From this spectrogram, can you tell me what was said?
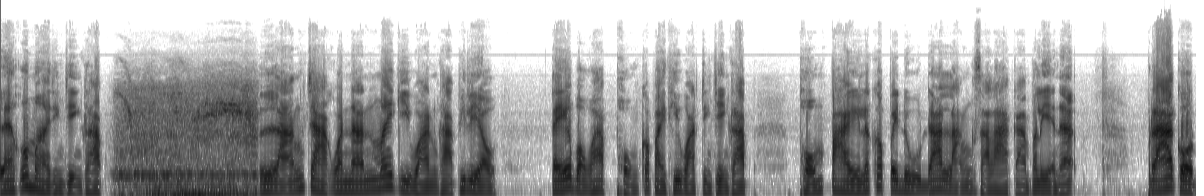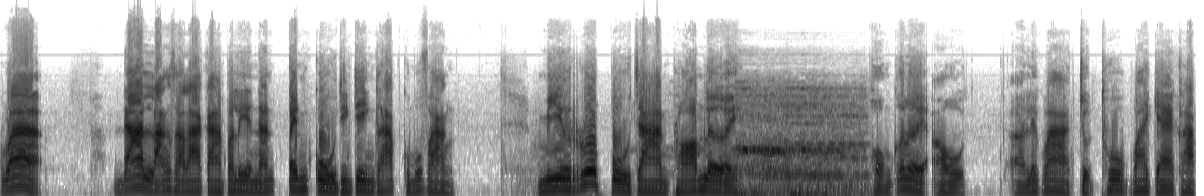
แล้วก็มาจริง ๆครับ หลังจากวันนั้นไม่กี่วันครับพี่เลียว เต้ก็บอกว่าผมก็ไปที่วัดจริง ๆ ครับ ผมไปแล้วก็ไปดูด้านหลังศาลาการประเรียนฮะปรากฏว่าด้านหลังศาลาการประเรียนนั้น เป็นกู่จริง ๆ ครับ คุณผู้ฟัง มีรูปปู่จานพร้อมเลย ผมก็เลยเอาเอ่อเรียกว่าจุดทูบไหว้แกครับ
